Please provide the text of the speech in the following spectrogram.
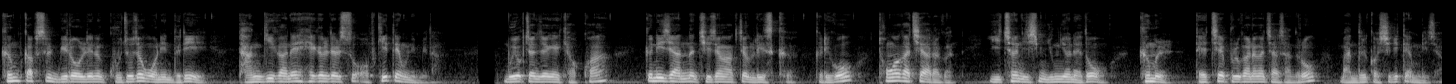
금값을 밀어올리는 구조적 원인들이 단기간에 해결될 수 없기 때문입니다. 무역전쟁의 격화, 끊이지 않는 지정학적 리스크, 그리고 통화가치 하락은 2026년에도 금을 대체 불가능한 자산으로 만들 것이기 때문이죠.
